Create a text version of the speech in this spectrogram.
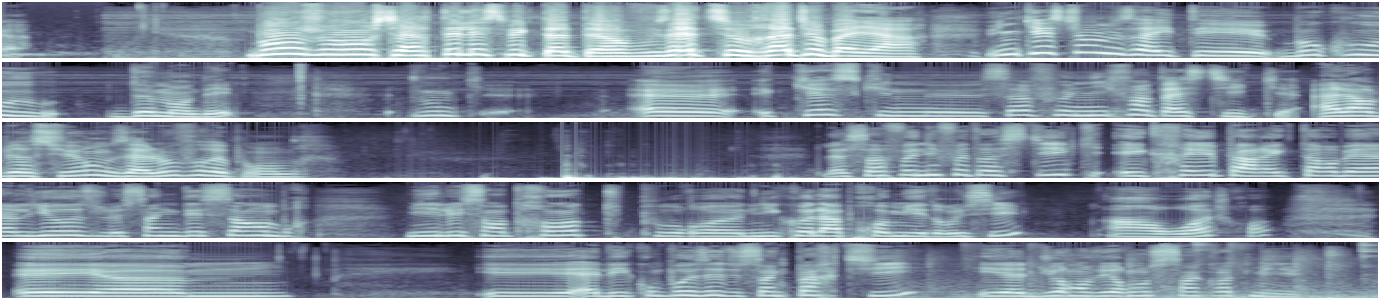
Bonjour chers téléspectateurs, vous êtes sur Radio Bayard. Une question nous a été beaucoup demandée. Donc, euh, qu'est-ce qu'une symphonie fantastique? Alors bien sûr, nous allons vous répondre. La symphonie fantastique est créée par Hector Berlioz le 5 décembre 1830 pour euh, Nicolas Ier de Russie, un roi je crois. Et, euh, et elle est composée de 5 parties et elle dure environ 50 minutes.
